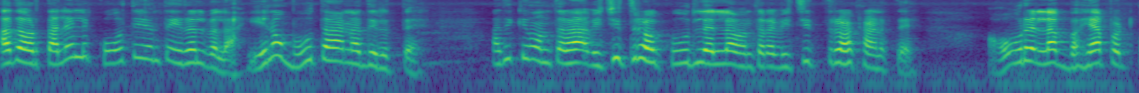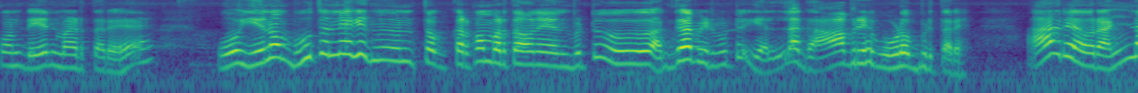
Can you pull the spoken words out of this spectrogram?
ಅದು ಅವ್ರ ತಲೆಯಲ್ಲಿ ಕೋತಿ ಅಂತ ಇರಲ್ವಲ್ಲ, ಏನೋ ಭೂತ ಅನ್ನೋದಿರುತ್ತೆ. ಅದಕ್ಕೆ ಒಂಥರ ವಿಚಿತ್ರ ಕೂದಲೆಲ್ಲ ಒಂಥರ ವಿಚಿತ್ರವಾಗಿ ಕಾಣುತ್ತೆ. ಅವರೆಲ್ಲ ಭಯ ಪಟ್ಕೊಂಡು ಏನು ಮಾಡ್ತಾರೆ, ಓ, ಏನೋ ಭೂತನ್ನೇ ಕರ್ಕೊಂಬರ್ತಾವನೆ ಅಂದ್ಬಿಟ್ಟು ಹಗ್ಗ ಬಿಟ್ಬಿಟ್ಟು ಎಲ್ಲ ಗಾಬರಿಯಾಗಿ ಓಡೋಗ್ಬಿಡ್ತಾರೆ. ಆದರೆ ಅವ್ರ ಅಣ್ಣ,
